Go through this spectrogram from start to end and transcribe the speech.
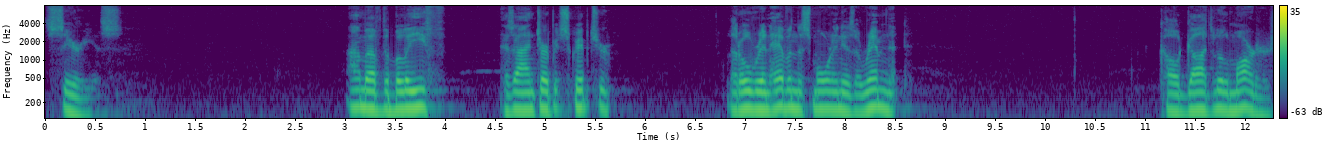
serious. I'm of the belief, as I interpret Scripture, that over in heaven this morning is a remnant called God's little martyrs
